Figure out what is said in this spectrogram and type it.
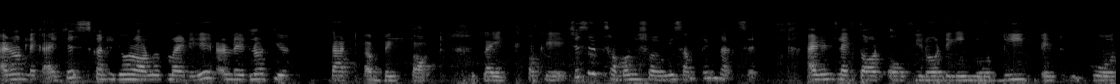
I don't like i just continued on with my day and i did not give that a big thought. Like okay just that someone showing me something that's it i didn't like thought of you know digging more deep into who,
